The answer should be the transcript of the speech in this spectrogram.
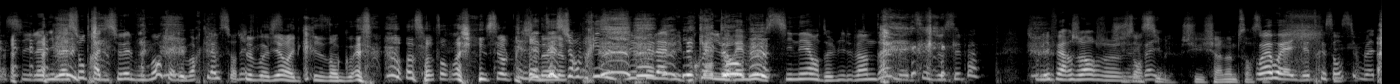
si l'animation traditionnelle vous manque, allez voir Klaus sur Je Netflix. vois bien une crise d'angoisse en sortant je suis sur le J'étais surprise j'étais là, mais pourquoi il l'aurait vu au ciné en 2022 Mais tu sais, je sais pas. Je voulais faire genre. Je, Je suis sensible, je suis, je suis un homme sensible. Ouais, ouais, il est très sensible.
